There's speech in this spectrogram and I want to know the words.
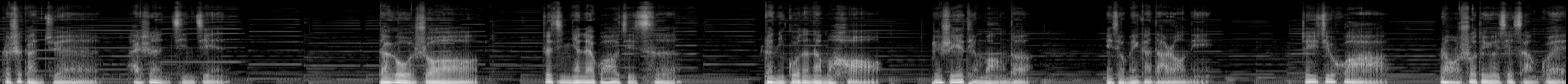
可是感觉还是很亲近。他跟我说，这几年来过好几次，看你过得那么好，平时也挺忙的，也就没敢打扰你。这一句话让我说的有些惭愧。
